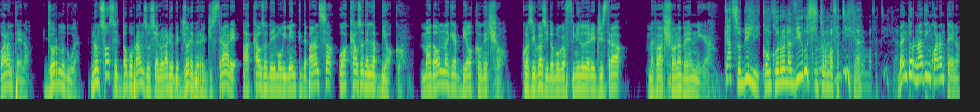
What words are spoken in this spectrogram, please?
Quarantena, giorno 2. Non so se il dopo pranzo sia l'orario peggiore per registrare a causa dei movimenti da panza o a causa dell'abbiocco. Madonna che abbiocco che c'ho. Quasi quasi dopo che ho finito di registrare mi faccio una pennica. Cazzo Billy, con coronavirus si tromba fatica, eh? Bentornati in quarantena,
